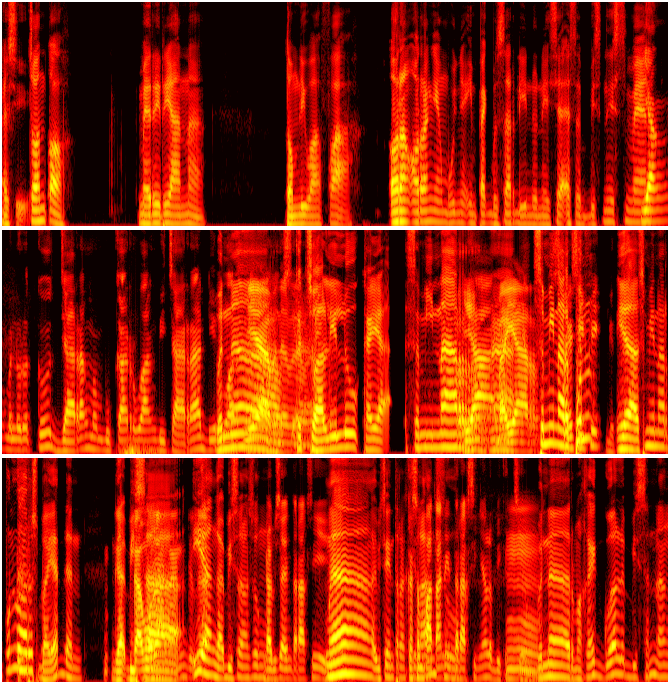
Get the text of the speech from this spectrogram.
I see. Contoh, Mary Riana, Tom Lee Wafa, orang-orang yang punya impact besar di Indonesia as a businessman. Yang menurutku jarang membuka ruang bicara di Bener, luar Iya, Clubhouse bener, ya. kecuali lu kayak seminar, Iya, Nah, bayar. Seminar pun, gitu. ya seminar pun lu harus bayar dan nggak bisa, kan juga. iya nggak bisa langsung, nggak bisa interaksi. nah nggak bisa interaksi Kesempatan langsung. interaksinya lebih kecil. Hmm. Bener, makanya gue lebih senang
